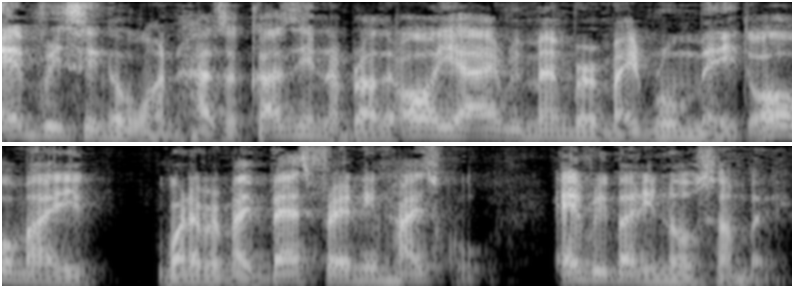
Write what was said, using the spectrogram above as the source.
Every single one has a cousin, a brother. Oh, yeah, I remember my roommate. Oh, my, whatever, my best friend in high school. Everybody knows somebody.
